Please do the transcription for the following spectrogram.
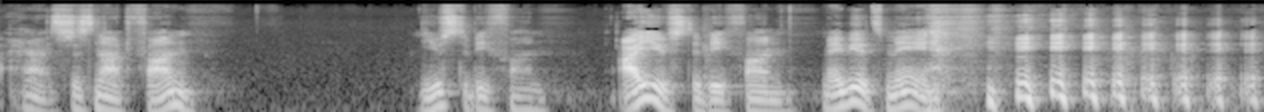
I don't know it's just not fun. Used to be fun. I used to be fun. Maybe it's me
